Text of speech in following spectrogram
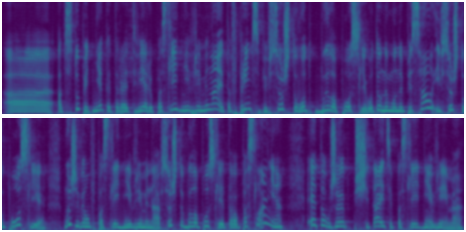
а, отступят некоторые от веры. Последние времена — это, в принципе, все, что вот было после. Вот он ему написал, и все, что после, мы живем в последние времена. Все, что было после этого послания, это уже, считайте, последнее время.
